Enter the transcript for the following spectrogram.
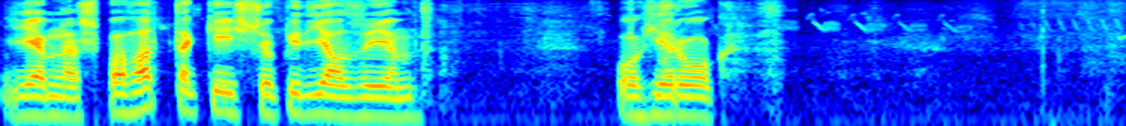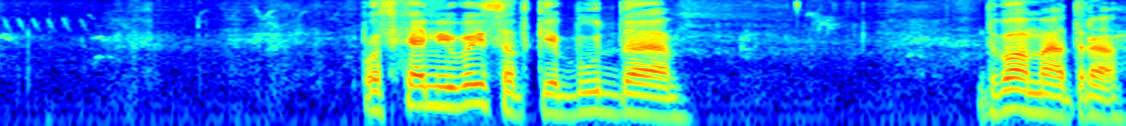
Є в нас шпагат такий, що підв'язуємо огірок. По схемі висадки буде 2 метра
